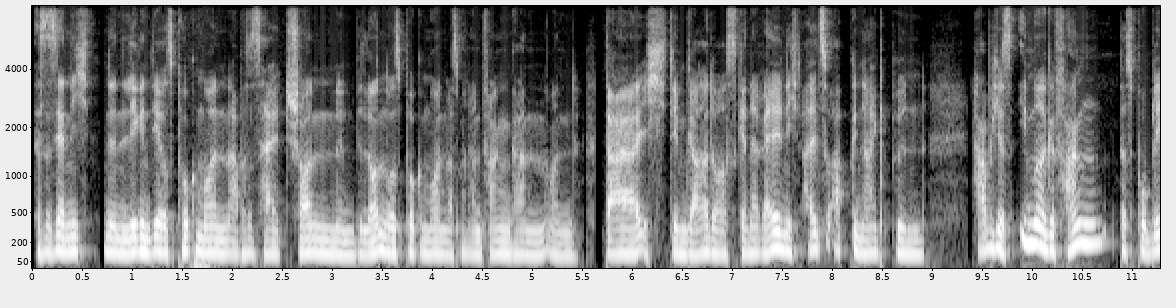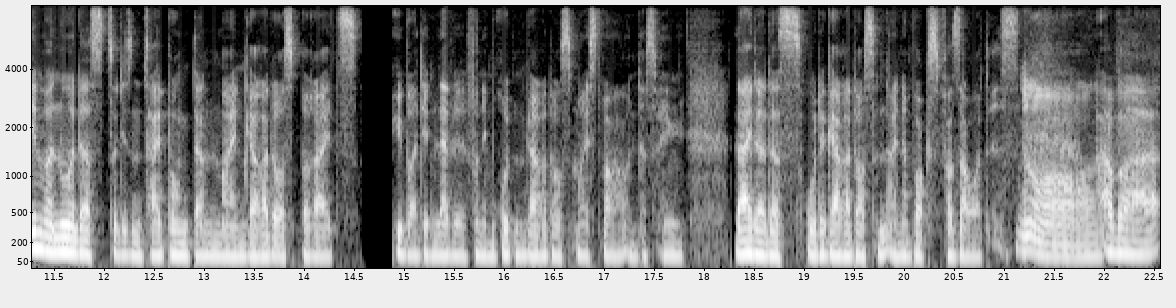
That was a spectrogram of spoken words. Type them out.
es ist ja nicht ein legendäres Pokémon, aber es ist halt schon ein besonderes Pokémon, was man anfangen kann. Und da ich dem Garados generell nicht allzu abgeneigt bin, habe ich es immer gefangen. Das Problem war nur, dass zu diesem Zeitpunkt dann mein Garados bereits über dem Level von dem roten Garados meist war und deswegen leider das rote Garados in einer Box versauert ist. Oh. Aber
